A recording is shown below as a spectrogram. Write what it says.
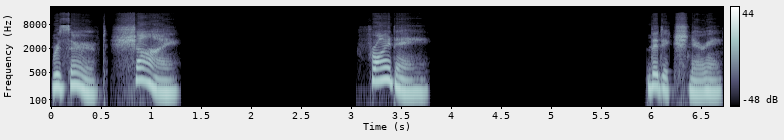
Reserved, shy. Friday. The dictionary.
